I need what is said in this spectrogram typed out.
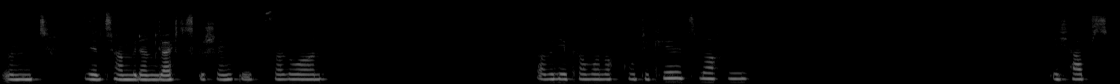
Und Jetzt haben wir dann gleich das Geschenk verloren. Aber hier kann man noch gute Kills machen. Ich hab's.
